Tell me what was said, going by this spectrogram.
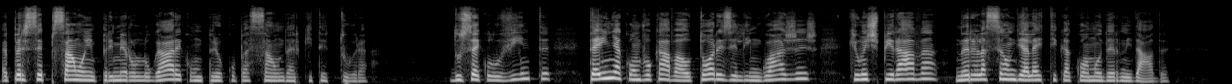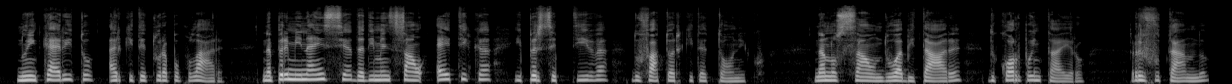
a percepção em primeiro lugar e como preocupação da arquitetura. Do século XX, Tainha convocava autores e linguagens que o inspirava na relação dialética com a modernidade, no inquérito à arquitetura popular, na preeminência da dimensão ética e perceptiva do fato arquitetônico, na noção do habitar de corpo inteiro, refutando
